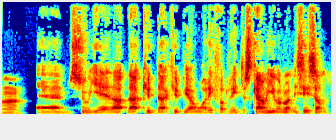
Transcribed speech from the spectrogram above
Uh, Um, so yeah, that, that could that could be a worry for Rangers. Cam, you were wanting to say something?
